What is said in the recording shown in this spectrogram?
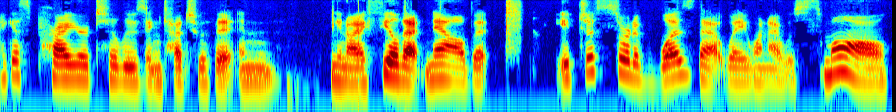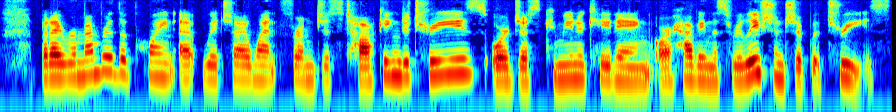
I guess prior to losing touch with it and you know, I feel that now, but it just sort of was that way when I was small. But I remember the point at which I went from just talking to trees or just communicating or having this relationship with trees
